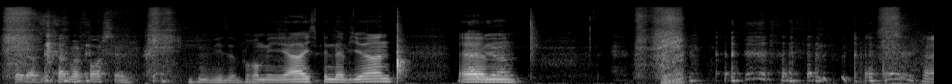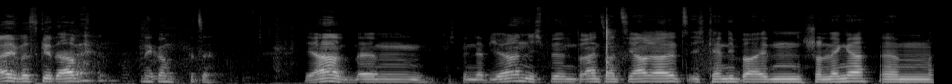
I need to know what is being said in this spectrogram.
So, darfst du gerade mal vorstellen. Wieso Promi? Ja, ich bin der Björn. Ähm, Hi, Björn. Hi, was geht ab? Ne, komm, bitte. Ja, ähm, ich bin der Björn, ich bin 23 Jahre alt, ich kenne die beiden schon länger, ähm,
